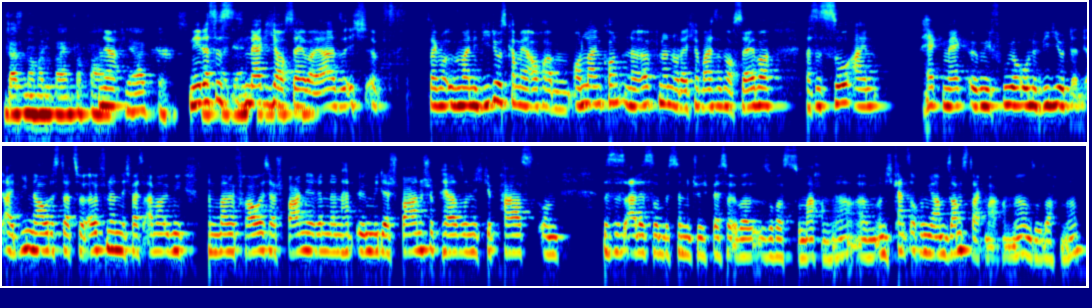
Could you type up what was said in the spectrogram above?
Da sind nochmal die beiden Verfahren ja. erklärt. Das nee, das ist, merke ich auch selber, ja. Also ich, äh, sag mal, über meine Videos kann man ja auch ähm, Online-Konten eröffnen oder ich weiß es noch selber. Das ist so ein Hackmack irgendwie früher ohne Video ID Now das da zu öffnen. Ich weiß einmal irgendwie, meine Frau ist ja Spanierin, dann hat irgendwie der spanische Perso nicht gepasst und das ist alles so ein bisschen natürlich besser über sowas zu machen. Ja? Ähm, und ich kann es auch irgendwie am Samstag machen ne? und so Sachen. Ne?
